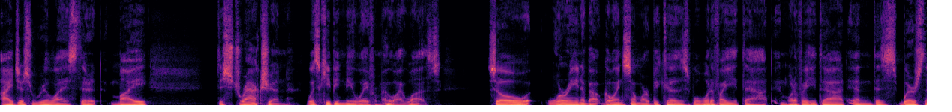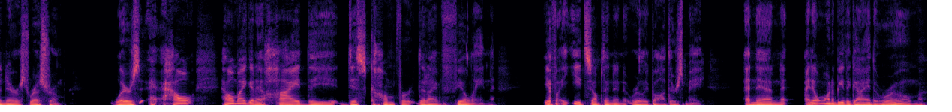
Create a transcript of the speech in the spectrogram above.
I just realized that my distraction was keeping me away from who I was. So worrying about going somewhere because, well, what if I eat that? And what if I eat that? And this, where's the nearest restroom? Where's how how am I going to hide the discomfort that I'm feeling if I eat something and it really bothers me? And then I don't want to be the guy in the room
